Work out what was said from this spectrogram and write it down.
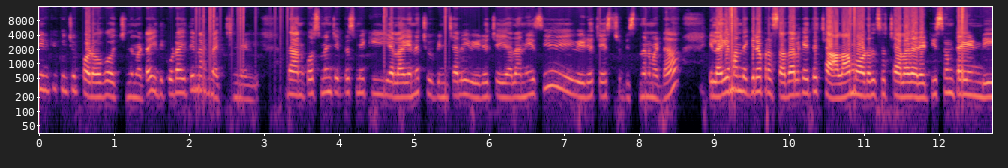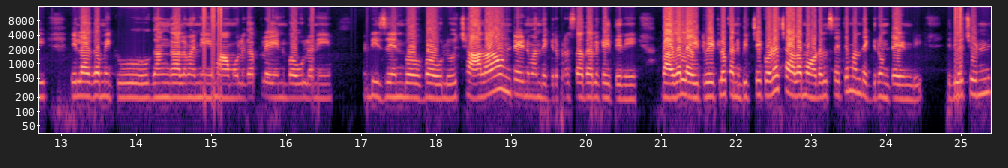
దీనికి కొంచెం పొడవుగా వచ్చిందన్నమాట. ఇది కూడా అయితే నాకు నచ్చిందండి. దానికోసం అని చెప్పేసి మీకు ఎలాగైనా చూపించాలి ఈ వీడియో చేయాలనేసి వీడియో చేసి చూపిస్తుంది అనమాట ఇలాగే మన దగ్గర ప్రసాదాలకైతే అయితే చాలా మోడల్స్ చాలా వెరైటీస్ ఉంటాయండి. ఇలాగ మీకు గంగాలం అని మామూలుగా ప్లెయిన్ బౌల్ అని డిజైన్ బౌలు చాలా ఉంటాయండి మన దగ్గర ప్రసాదాలకి అయితేని బాగా లైట్ వెయిట్లో కనిపించే కూడా చాలా మోడల్స్ అయితే మన దగ్గర ఉంటాయండి. ఇదిగో చూడండి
